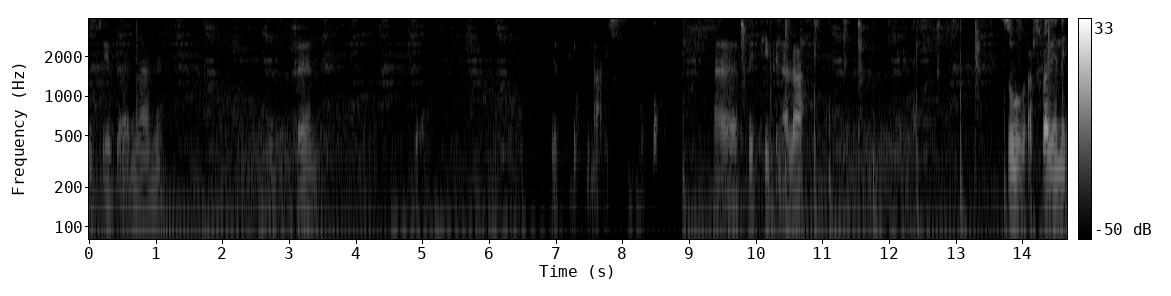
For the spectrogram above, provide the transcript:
increase kancane ukuthi 10 yeah let's nice. Uh sikhiphe nala so asifakeni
